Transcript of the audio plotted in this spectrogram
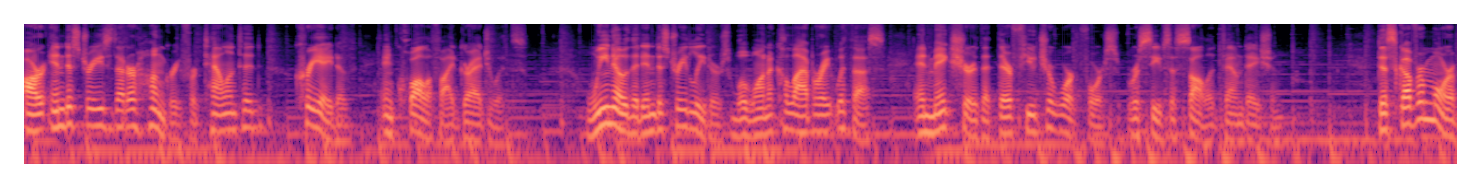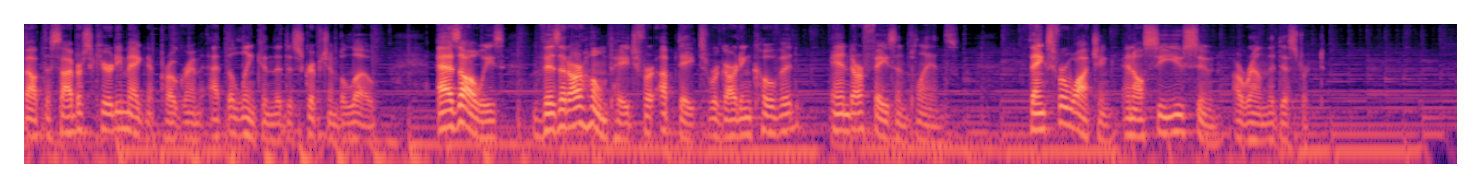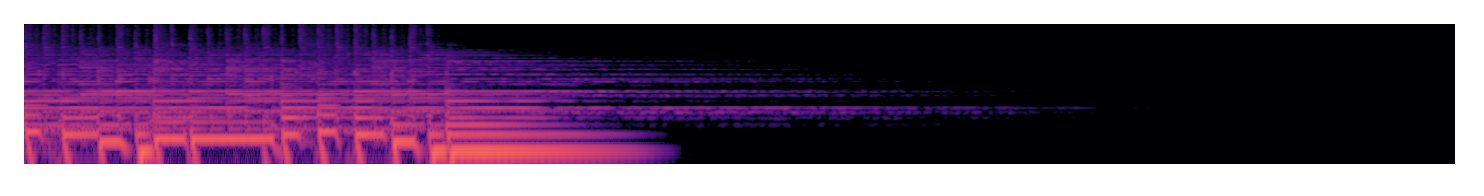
are industries that are hungry for talented, creative, and qualified graduates. We know that industry leaders will want to collaborate with us and make sure that their future workforce receives a solid foundation. Discover more about the Cybersecurity Magnet Program at the link in the description below. As always, visit our homepage for updates regarding COVID and our phase-in plans. Thanks for watching, and I'll see you soon around the district.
